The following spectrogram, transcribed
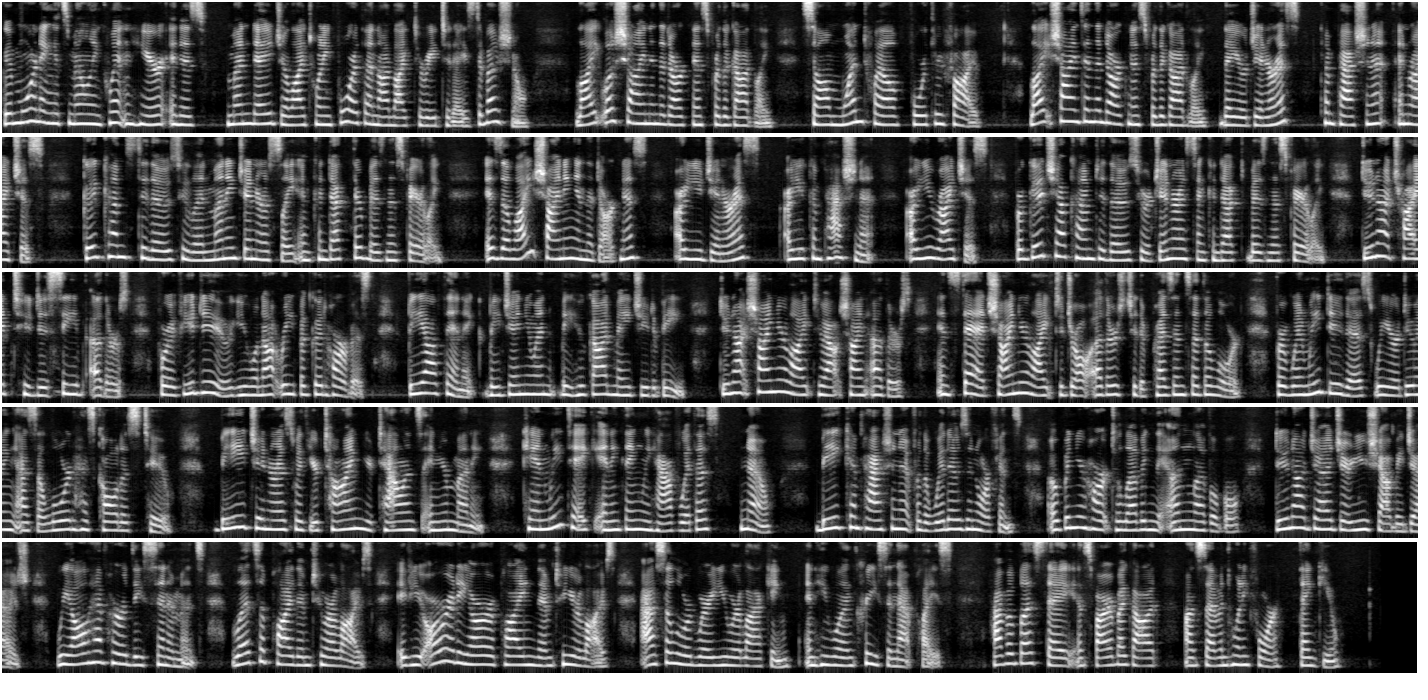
Good morning, it's Melanie Quinton here. It is Monday, July 24th, and I'd like to read today's devotional. Light will shine in the darkness for the godly. Psalm 112, 4 through 5. Light shines in the darkness for the godly. They are generous, compassionate, and righteous. Good comes to those who lend money generously and conduct their business fairly. Is the light shining in the darkness? Are you generous? Are you compassionate? Are you righteous? For good shall come to those who are generous and conduct business fairly. Do not try to deceive others, for if you do, you will not reap a good harvest. Be authentic, be genuine, be who God made you to be. Do not shine your light to outshine others. Instead, shine your light to draw others to the presence of the Lord. For when we do this, we are doing as the Lord has called us to. Be generous with your time, your talents, and your money. Can we take anything we have with us? No. Be compassionate for the widows and orphans. Open your heart to loving the unlovable. Do not judge, or you shall be judged. We all have heard these sentiments. Let's apply them to our lives. If you already are applying them to your lives, ask the Lord where you are lacking, and He will increase in that place. Have a blessed day, inspired by God on 724. Thank you.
